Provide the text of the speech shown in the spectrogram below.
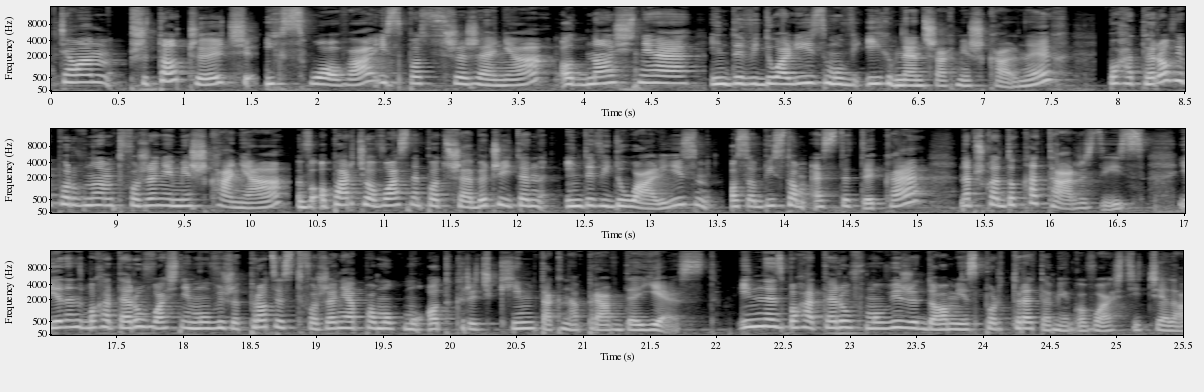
Chciałam przytoczyć ich słowa i spostrzeżenia odnośnie indywidualizmu w ich wnętrzach mieszkalnych Bohaterowie porównują tworzenie mieszkania w oparciu o własne potrzeby, czyli ten indywidualizm, osobistą estetykę, na przykład do katarzis. Jeden z bohaterów właśnie mówi, że proces tworzenia pomógł mu odkryć, kim tak naprawdę jest. Inny z bohaterów mówi, że dom jest portretem jego właściciela.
